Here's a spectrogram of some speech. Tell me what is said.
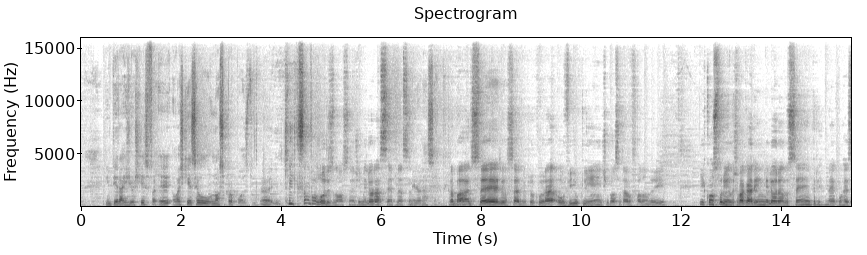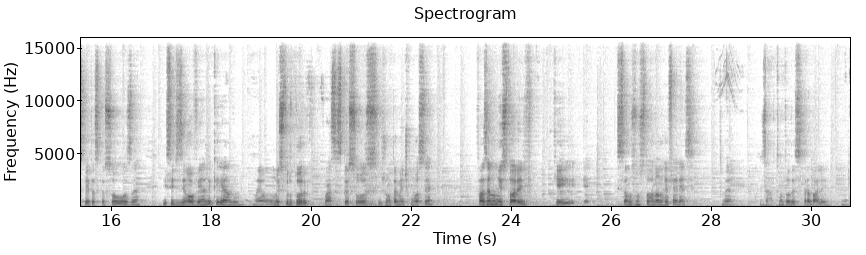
interagir. Eu acho que esse, é, eu acho que esse é o nosso propósito. Né? É, que, que, são valores nossos, né? De melhorar sempre, né? Melhorar sempre. Trabalho sério, sabe? Procurar ouvir o cliente, igual você estava falando aí. E construindo devagarinho, melhorando sempre, né? Com respeito às pessoas, né? E se desenvolvendo e criando né? uma estrutura com essas pessoas juntamente com você, fazendo uma história aí que é, estamos nos tornando referência, né? Exato. Com todo esse trabalho aí.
